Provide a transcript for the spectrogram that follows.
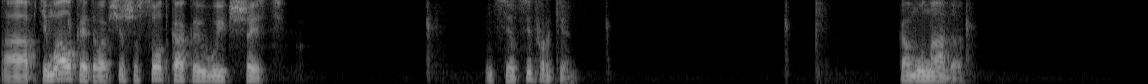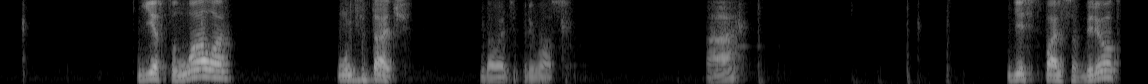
А оптималка это вообще 600, как и у X6. Вот все циферки. Кому надо. Ест он мало, Мультитач. Давайте при вас. А. 10 пальцев берет.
